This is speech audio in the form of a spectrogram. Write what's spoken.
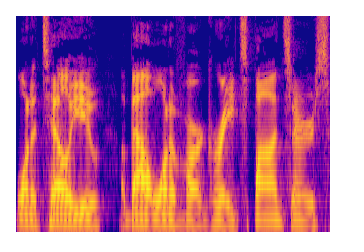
want to tell you about one of our great sponsors.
